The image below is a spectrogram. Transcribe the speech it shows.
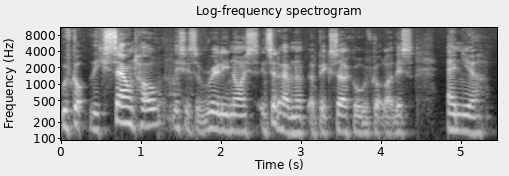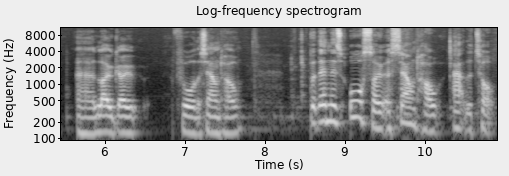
We've got the sound hole. This is a really nice, instead of having a, a big circle, we've got like this Enya uh, logo for the sound hole but then there's also a sound hole at the top,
